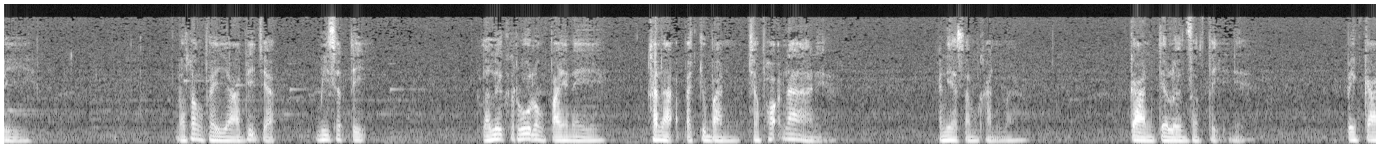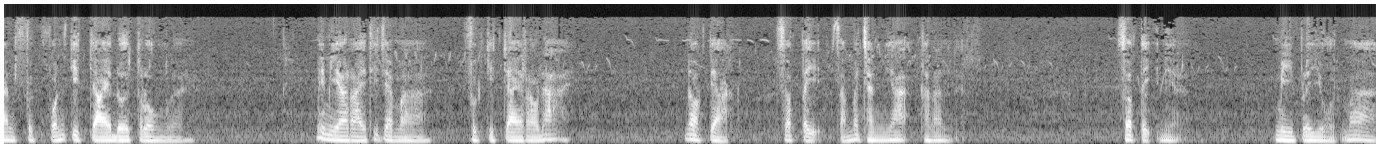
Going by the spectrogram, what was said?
รีๆเราต้องพยายามที่จะมีสติระลึกรู้ลงไปในขณะปัจจุบันเฉพาะหน้าเนี่ย อันนี้สำคัญมาก การเจริญสติเนี่ย เป็นการฝึกฝนจิตใจโดยตรงเลย ไม่มีอะไรที่จะมาฝึกจิตใจเราได้ นอกจากสติสัมปชัญญะเท่านั้น สติเนี่ย มีประโยชน์มาก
